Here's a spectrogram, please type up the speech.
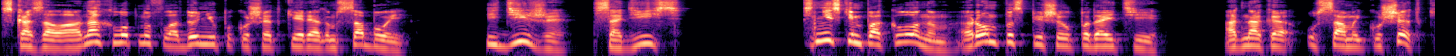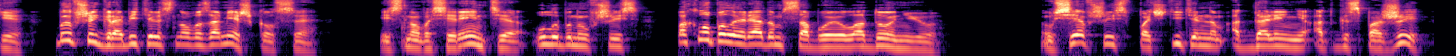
Сказала она, хлопнув ладонью по кушетке рядом с собой. «Иди же, садись». С низким поклоном Ром поспешил подойти. Однако у самой кушетки бывший грабитель снова замешкался. И снова Сирентия, улыбнувшись, похлопала рядом с собою ладонью. Усевшись в почтительном отдалении от госпожи,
